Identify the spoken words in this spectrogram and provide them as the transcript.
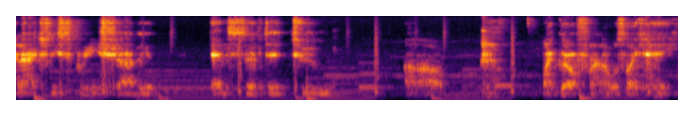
and I actually screenshot it and sent it to uh, my girlfriend. I was like, "Hey,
